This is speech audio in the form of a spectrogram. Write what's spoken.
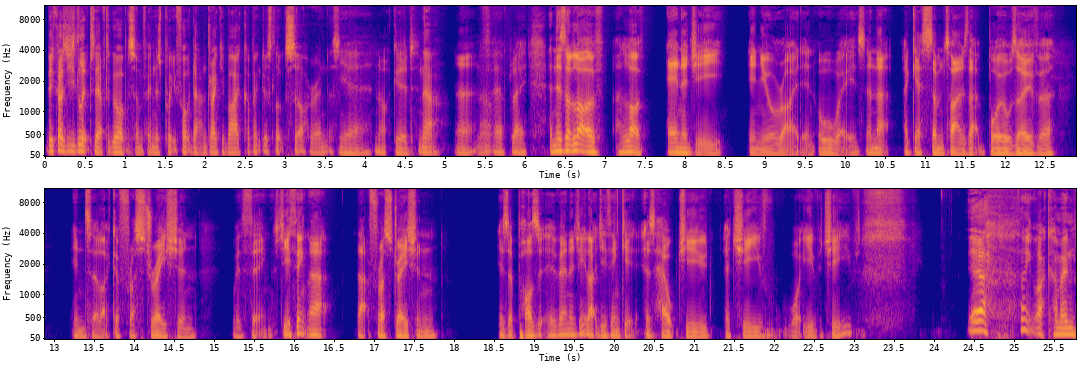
because you literally have to go up to something just put your foot down drag your bike up and it just looks so horrendous Yeah. Not good. no Uh, No. Fair play. And there's a lot of a lot of energy in your riding always, and that I guess sometimes that boils over into like a frustration with things. Do you think that that frustration is a positive energy? Like, do you think it has helped you achieve what you've achieved? Yeah, I think like I mean,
